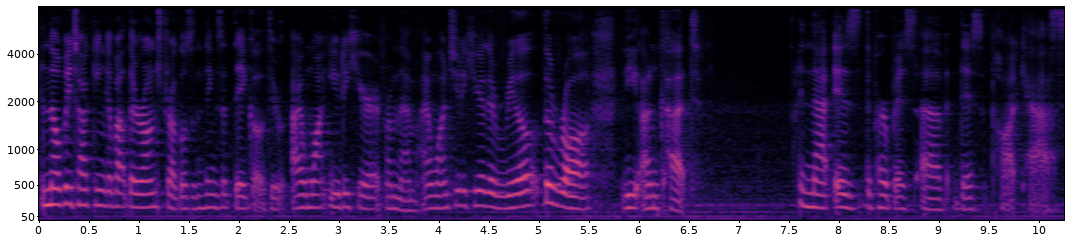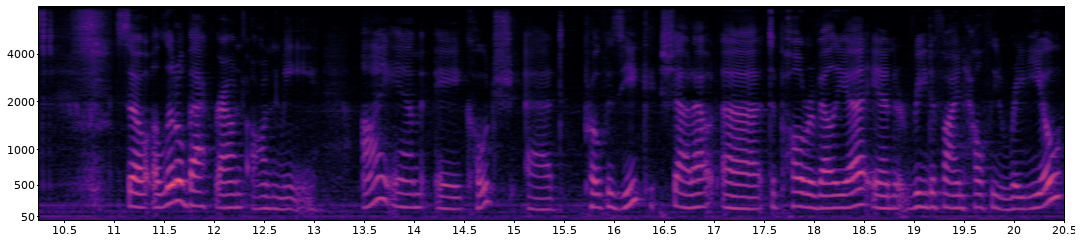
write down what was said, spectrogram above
and they'll be talking about their own struggles and things that they go through. I want you to hear it from them. I want you to hear the real, the raw, the uncut. And that is the purpose of this podcast. So, a little background on me I am a coach at Pro Physique. Shout out uh, to Paul Revelia and Redefine Healthy Radio.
